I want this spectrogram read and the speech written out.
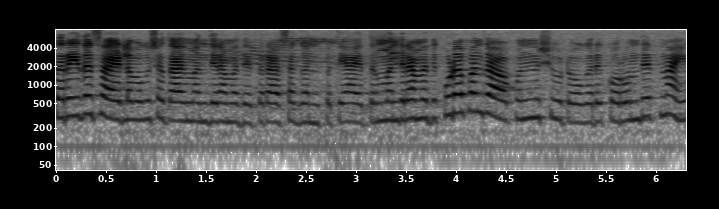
तर इथं साईडला बघू शकता मंदिरामध्ये तर असा गणपती आहे. तर मंदिरामध्ये कुठं पण जावं आपण शूट वगैरे करून देत नाही.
